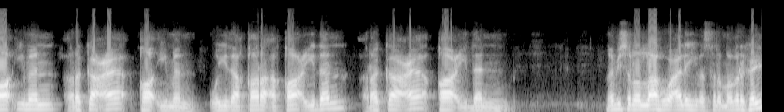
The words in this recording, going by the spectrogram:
قائما ركع قائما وإذا قرأ قاعدا ركع قاعدا நபி ஸல்லல்லாஹு அலைஹி வஸல்லம் அவர்கள்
